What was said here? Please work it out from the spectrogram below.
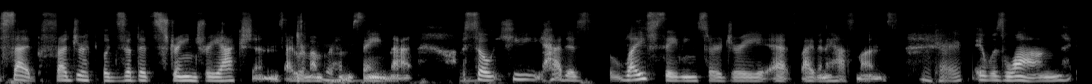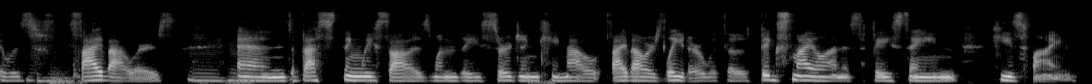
said, Frederick exhibits strange reactions. I remember him mm-hmm. saying that. Mm-hmm. So he had his life saving surgery at five and a half months. Okay. It was long, it was mm-hmm. five hours. Mm-hmm. And the best thing we saw is when the surgeon came out five hours later with a big smile on his face saying, He's fine.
